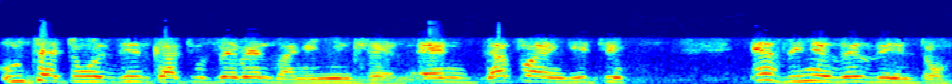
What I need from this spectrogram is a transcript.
umthetho kwesinye isikhathi usebenza ngenye indlela. And that's why ngithi ezinye zezinto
